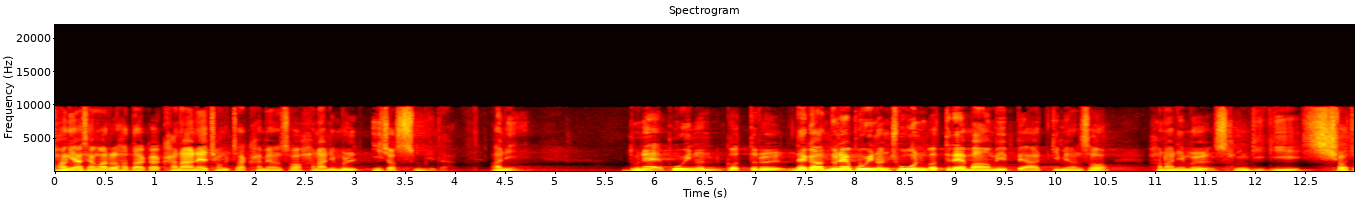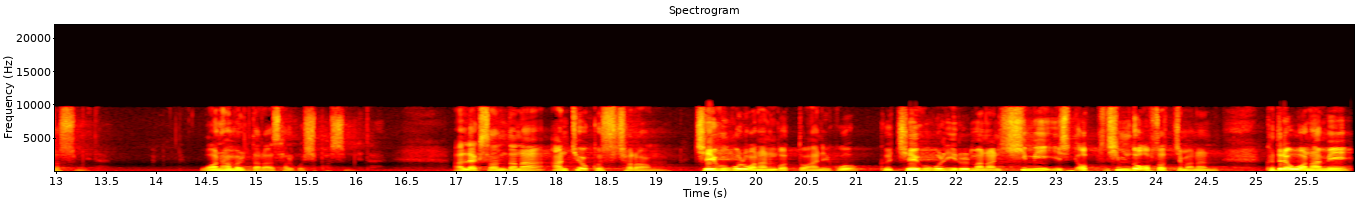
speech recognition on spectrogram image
광야 생활을 하다가 가나안에 정착하면서 하나님을 잊었습니다. 아니 눈에 보이는 것들을 내가 눈에 보이는 좋은 것들의 마음이 빼앗기면서 하나님을 섬기기 싫어졌습니다. 원함을 따라 살고 싶었습니다. 알렉산더나 안티오코스처럼 제국을 원하는 것도 아니고 그 제국을 이룰 만한 힘이 힘도 없었지만은 그들의 원함이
